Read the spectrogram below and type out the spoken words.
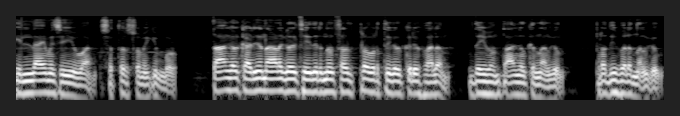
ഇല്ലായ്മ ചെയ്യുവാൻ ശത്രു ശ്രമിക്കുമ്പോൾ താങ്കൾ കഴിഞ്ഞ നാളുകളിൽ ചെയ്തിരുന്ന സൽപ്രവൃത്തികൾക്കൊരു ഫലം ദൈവം താങ്കൾക്ക് നൽകും പ്രതിഫലം നൽകും.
